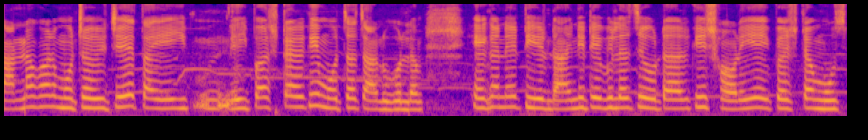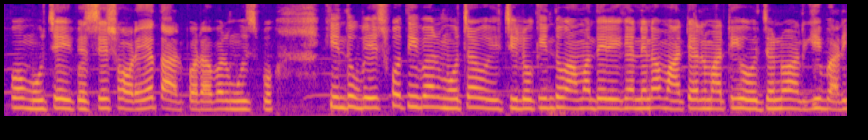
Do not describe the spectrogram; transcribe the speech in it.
রান্নাঘর মোছা হয়েছে তাই এই এই পাশটা আর কি মোছা চালু করলাম। এখানে ডাইনিং টেবিল আছে ওটা আর কি সরিয়ে এই পাশটা মুছবো মুছে এই পাশে সরিয়ে তারপর আবার মুছবো। কিন্তু বৃহস্পতিবার মোছা হয়েছিল কিন্তু আমাদের এখানে না মাটাল মাটি ওর জন্য আর কি বাড়ি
